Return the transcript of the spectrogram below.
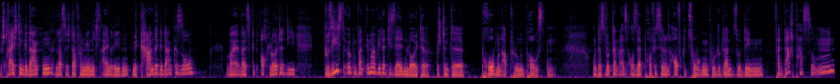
streich den Gedanken, lass dich da von mir nichts einreden. Mir kam der Gedanke so, weil, weil es gibt auch Leute, die. Du siehst irgendwann immer wieder dieselben Leute bestimmte Proben und Abfüllungen posten. Und das wirkt dann alles auch sehr professionell aufgezogen, wo du dann so den Verdacht hast, so, hm,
